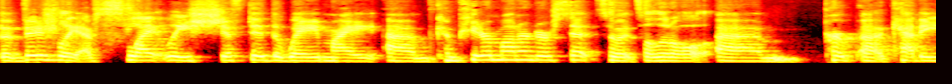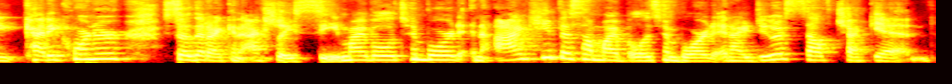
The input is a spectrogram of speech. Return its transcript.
but visually, I've slightly shifted the way my um, computer monitor sits. So it's a little um, per, uh, corner so that I can actually see my bulletin board. And I keep this on my bulletin board and I do a self check in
